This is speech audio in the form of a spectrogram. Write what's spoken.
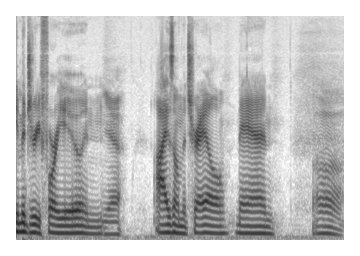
imagery for you and yeah. eyes on the trail. Man, Oh.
